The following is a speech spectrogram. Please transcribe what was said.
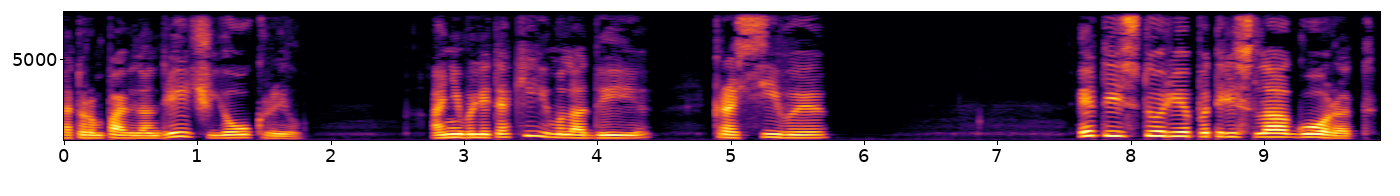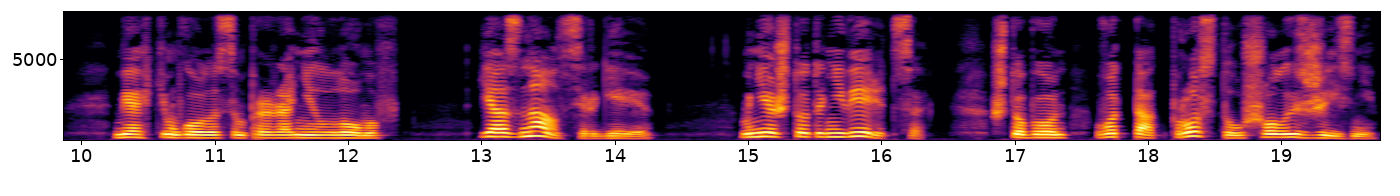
которым Павел Андреевич ее укрыл. Они были такие молодые, красивые. Эта история потрясла город, мягким голосом проронил Ломов. Я знал Сергея. Мне что-то не верится, чтобы он вот так просто ушел из жизни.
